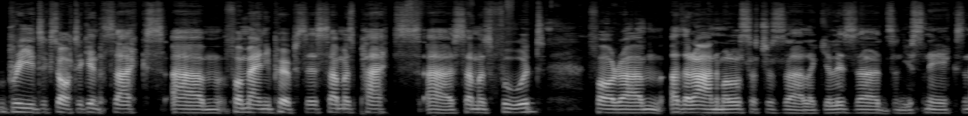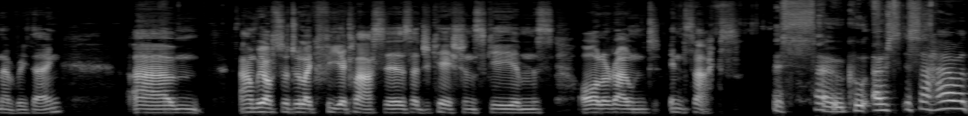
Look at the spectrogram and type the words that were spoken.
breed exotic insects um, for many purposes. Some as pets, uh, some as food for um, other animals, such as uh, like your lizards and your snakes and everything. Um, and we also do like fear classes, education schemes, all around insects. It's so cool. Oh, so how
